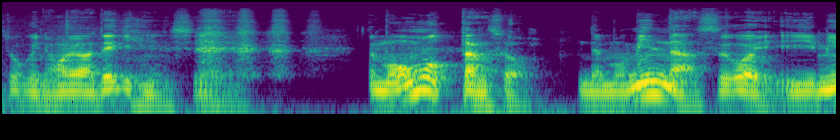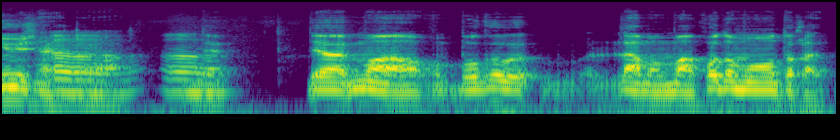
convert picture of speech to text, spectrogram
特に俺はできひんし。でも思ったんですよ。でもみんなすごいいいミュージシャンやから。うんうんで、でまあ僕らもまあ子供とか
